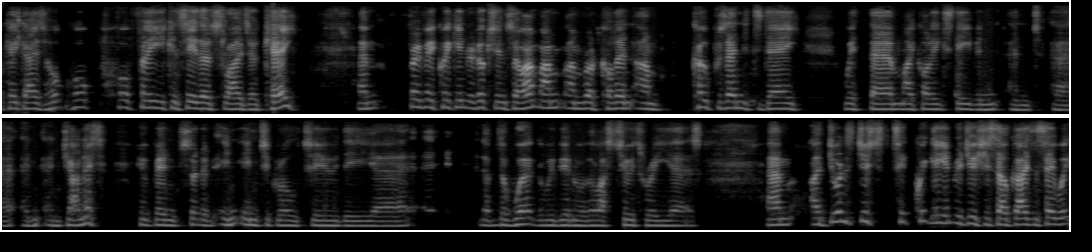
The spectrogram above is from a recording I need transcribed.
Okay, guys, hope, hope, hopefully you can see those slides okay. Um, very, very quick introduction. So I'm, I'm, I'm Rod Cullen. I'm co-presenting today with um, my colleagues Stephen and, uh, and, and Janet, who've been sort of in, integral to the, uh, the, the work that we've been over the last two, three years. Um, I do want to just to quickly introduce yourself, guys, and say what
